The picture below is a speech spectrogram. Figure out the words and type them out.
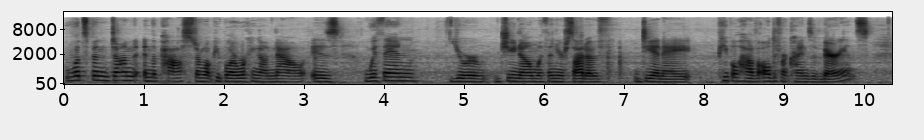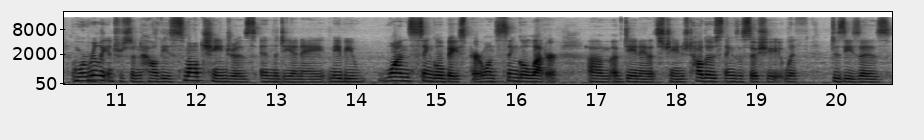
what's been done in the past and what people are working on now is within your genome, within your set of DNA, people have all different kinds of variants. And we're really interested in how these small changes in the DNA, maybe one single base pair, one single letter um, of DNA that's changed, how those things associate with diseases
